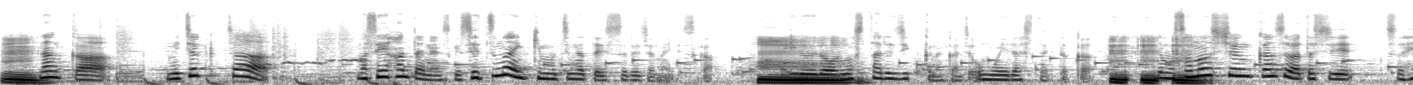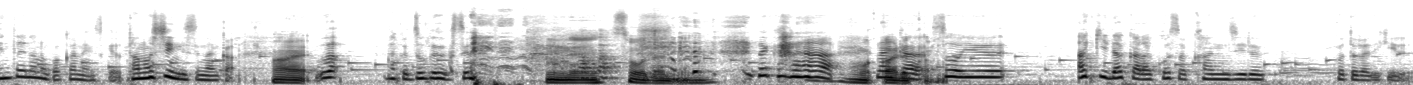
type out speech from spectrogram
うん。なんかめちゃくちゃ、まあ、正反対なんですけど切ない気持ちになったりするじゃないですか。うんいろいろノスタルジックな感じ思い出したりとか、うんうんうん。でもその瞬間すごい私ちょっと変態なのか分かんないんですけど楽しいんですよなんか。はうわなんかゾクゾクするみいねそうだね。だからなんかそういう秋だからこそ感じることができる。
